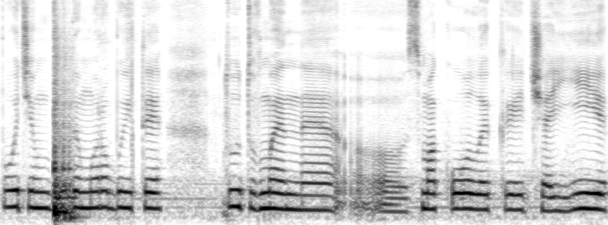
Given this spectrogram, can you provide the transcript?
Потім будемо робити. Тут в мене о, смаколики, чаї,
